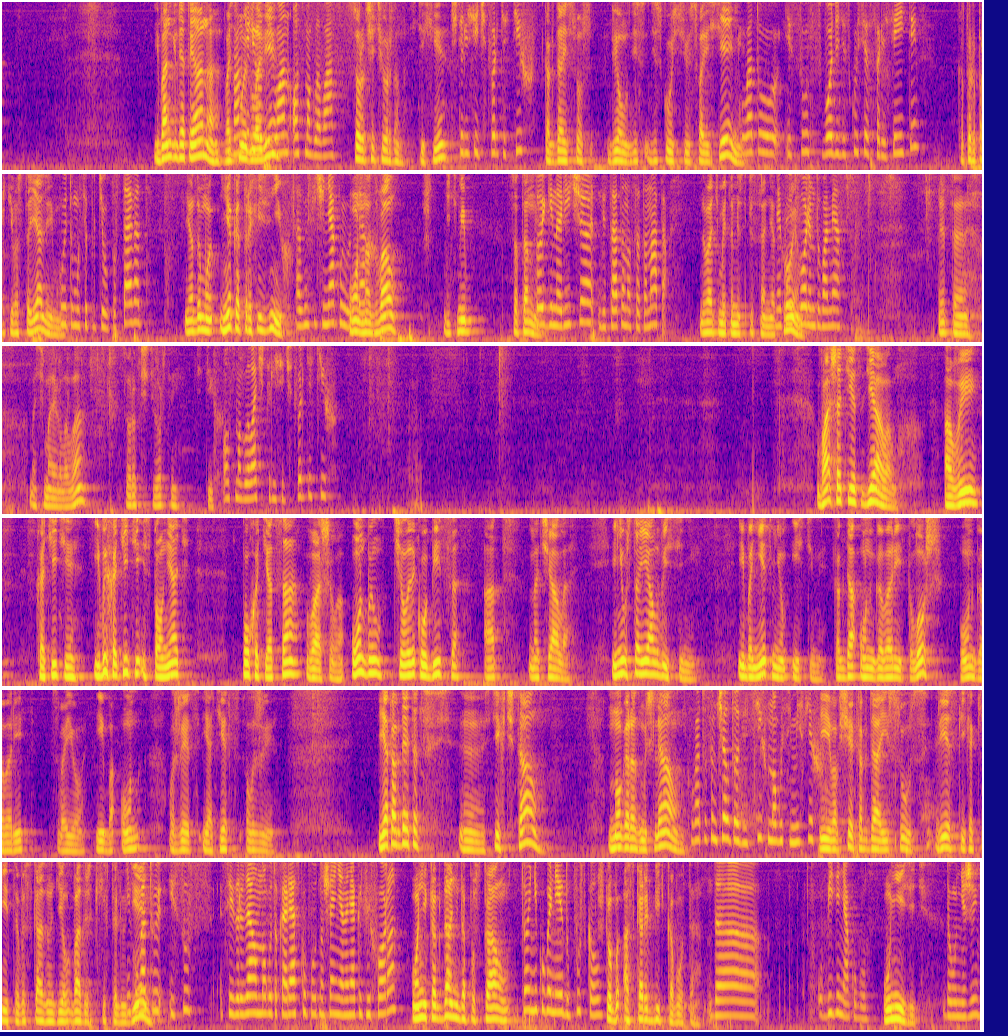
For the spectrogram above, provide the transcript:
Евангелие от Иоанна, 8 Евангелие от главе, Йоан, 8 глава, 44 стихе, 44 стих, когда Иисус вел дис- дискуссию с фарисеями, когато Исус води дискусия с фарисеите, которые противостояли ему, които му се противопоставят, я думаю, некоторых из них аз мисля, че някои от тях, назвал детьми сатаны. той ги нарича децата на Сатаната. Давайте мы это местописание Нека откроем. отворим това място. Это 8 глава, 44 стих. 8 глава, 44 стих. Ваш отец дьявол, а вы хотите, и вы хотите исполнять похоти отца вашего. Он был человекоубийца от начала и не устоял в истине, ибо нет в нем истины. Когда он говорит ложь, он говорит свое, ибо он лжец и отец лжи. Я когда этот э, стих читал, много размышлял, Когато съм чел този стих, много си мислих. и вообще, когда Иисус резкие какие-то высказывания делал в адрес каких-то И людей, когато Исус се изразява много така рязко по отношение на някакви хора, Он никогда не допускал, той никога не е допускал чтобы оскорбить кого-то, да обиди някого, унизить. да унижи.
